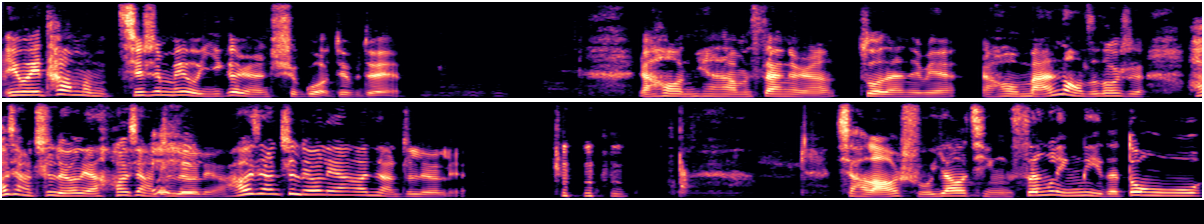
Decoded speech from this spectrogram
因为他们其实没有一个人吃过，对不对？然后你看他们三个人坐在那边，然后满脑子都是好想吃榴莲，好想吃榴莲，好想吃榴莲，好想吃榴莲。小老鼠邀请森林里的动物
